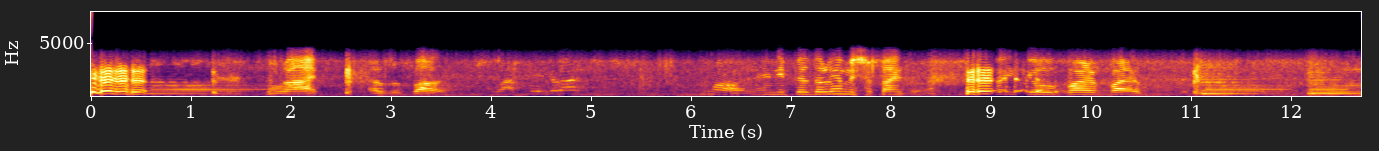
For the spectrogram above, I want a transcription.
Alright, everybody. No, nie, nie pierdolimy się nie? Thank you very, very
